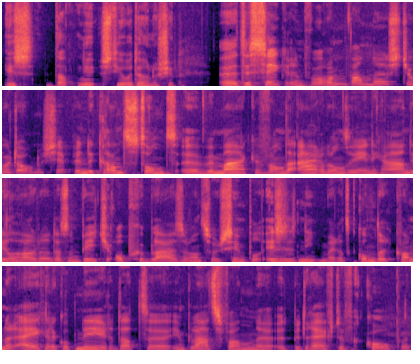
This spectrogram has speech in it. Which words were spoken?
Is dat nu steward ownership? Uh, het is zeker een vorm van uh, steward ownership. In de krant stond: uh, we maken van de aarde onze enige aandeelhouder. Dat is een beetje opgeblazen, want zo simpel is het niet. Maar het er, kwam er eigenlijk op neer dat in plaats van het bedrijf te verkopen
